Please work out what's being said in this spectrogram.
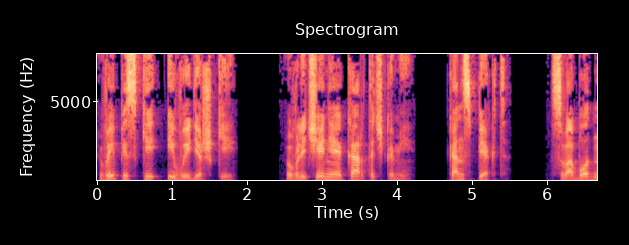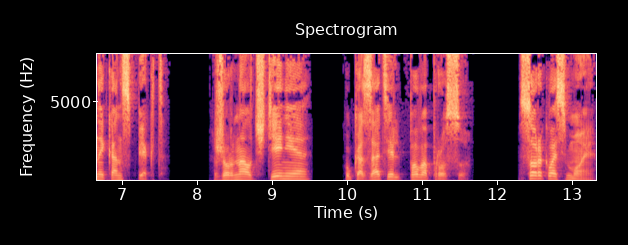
Выписки и выдержки. Увлечение карточками. Конспект. Свободный конспект. Журнал чтения. Указатель по вопросу. 48.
